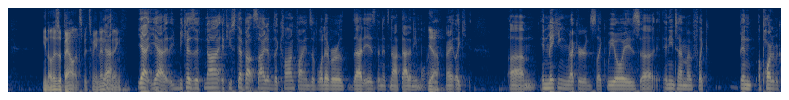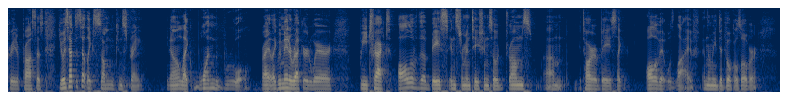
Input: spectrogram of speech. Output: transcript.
you know, there's a balance between anything. Yeah, yeah. Yeah. Because if not, if you step outside of the confines of whatever that is, then it's not that anymore. Yeah. Right. Like, um, in making records, like we always, uh, anytime I've like been a part of a creative process, you always have to set like some constraint. You know, like one rule, right? Like we made a record where we tracked all of the bass instrumentation, so drums, um, guitar, bass, like all of it was live, and then we did vocals over.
